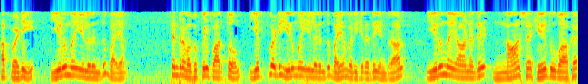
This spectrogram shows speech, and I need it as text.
அப்படி இருமையிலிருந்து பயம். சென்ற வகுப்பில் பார்த்தோம் எப்படி இருமையிலிருந்து பயம் வருகிறது என்றால் இருமையானது நாசஹேதுவாக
